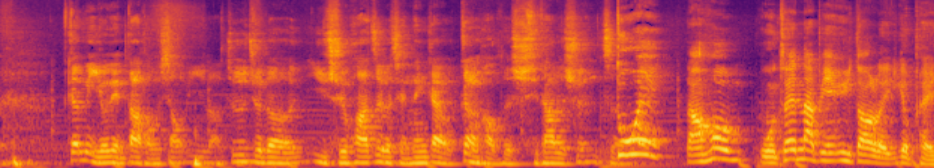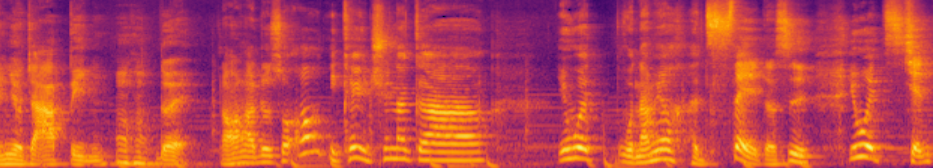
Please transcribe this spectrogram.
跟你有点大同小异了，就是觉得与其花这个钱，应该有更好的其他的选择。对，然后我在那边遇到了一个朋友叫阿斌，嗯哼，对，然后他就说哦，你可以去那个啊。因为我男朋友很 sad 的是，因为前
